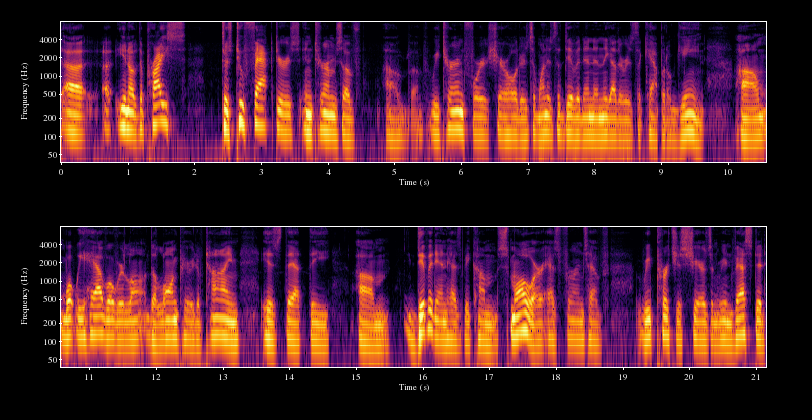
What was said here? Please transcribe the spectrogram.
uh, uh, you know, the price. There's two factors in terms of, return for shareholders. One is the dividend, and the other is the capital gain. Um, what we have over long, the long period of time is that the um, dividend has become smaller as firms have repurchased shares and reinvested,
